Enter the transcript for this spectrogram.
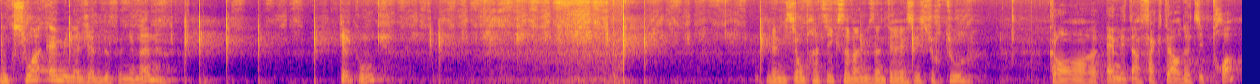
Donc soit M une algèbre de Feynman, quelconque, même si en pratique ça va nous intéresser surtout quand M est un facteur de type 3.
